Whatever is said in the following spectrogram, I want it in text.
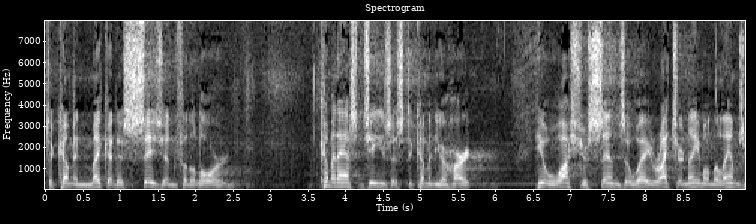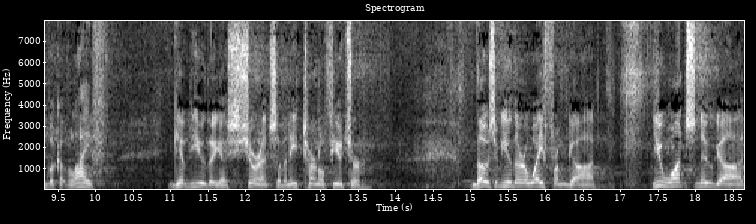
to come and make a decision for the Lord, come and ask Jesus to come into your heart. He'll wash your sins away, write your name on the Lamb's book of life, give you the assurance of an eternal future. Those of you that are away from God, you once knew God,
